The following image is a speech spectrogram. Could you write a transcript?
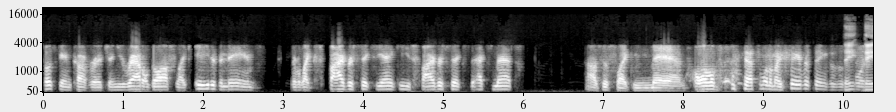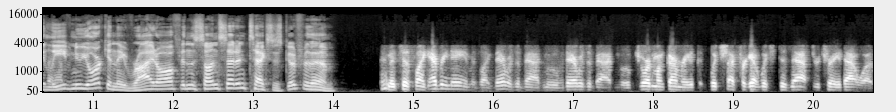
post game coverage, and you rattled off like eight of the names. There were like five or six Yankees, five or six ex Mets. I was just like, man, all of that's one of my favorite things as a They they fan. leave New York and they ride off in the sunset in Texas. Good for them. and it's just like every name is like there was a bad move, there was a bad move. Jordan Montgomery, which I forget which disaster trade that was.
